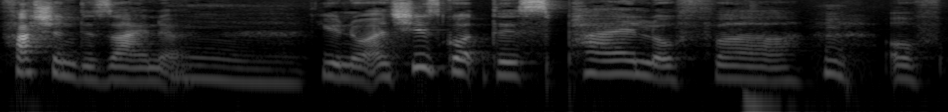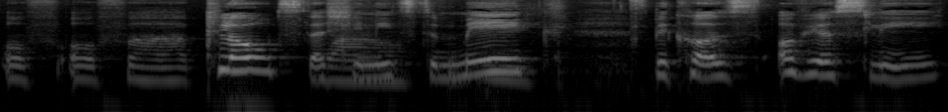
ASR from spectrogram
fashion designer, you know, and she's got this pile of uh, of of, of uh, clothes that she needs to make because obviously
